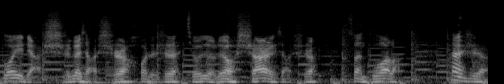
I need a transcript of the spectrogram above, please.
多一点十个小时，或者是九九六十二个小时，算多了。但是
